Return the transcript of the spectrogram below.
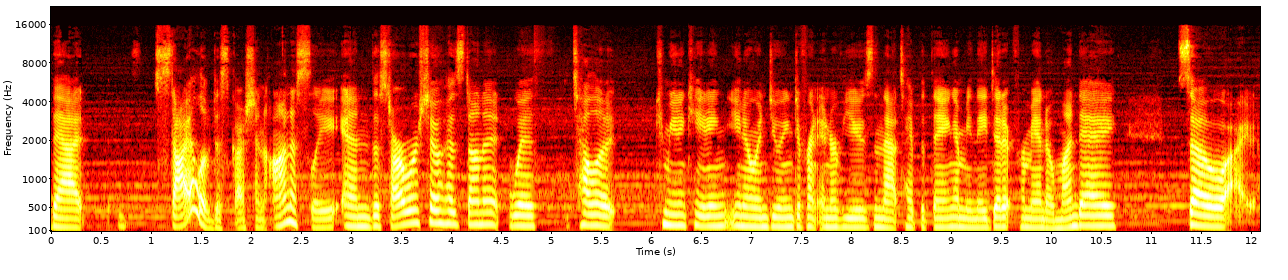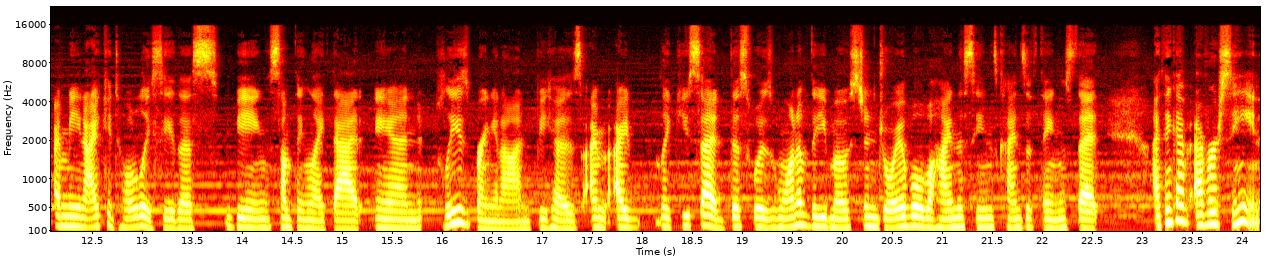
that style of discussion honestly and the Star Wars show has done it with telecommunicating, you know, and doing different interviews and that type of thing. I mean, they did it for Mando Monday. So, I, I, mean, I could totally see this being something like that. And please bring it on because I'm, I, like you said, this was one of the most enjoyable behind the scenes kinds of things that I think I've ever seen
